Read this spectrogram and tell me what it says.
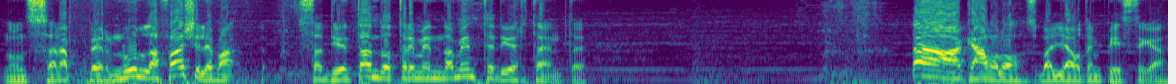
Non sarà per nulla facile, ma sta diventando tremendamente divertente. Ah, cavolo, sbagliavo tempistica.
